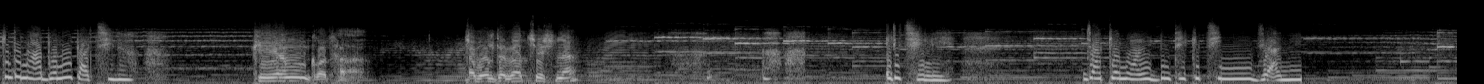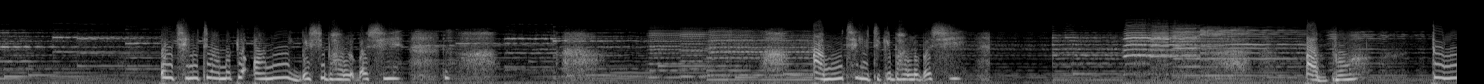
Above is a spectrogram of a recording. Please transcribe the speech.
কিন্তু না বলেও পারছি না। কে এমন কথা? তা বলতে পারছিস না? এটি ছেলে যাকে আমি অনেকদিন থেকে চিনি জানি। ওই ছেলেটি আমাকে অনেক বেশি ভালোবাসে। আমিও ছেলেটিকে ভালোবাসি। আব্বু, তুমি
